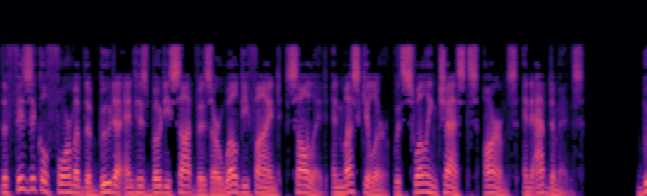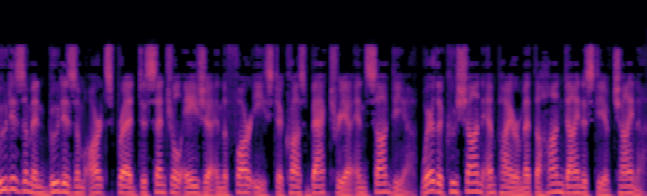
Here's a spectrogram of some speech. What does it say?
The physical form of the Buddha and his bodhisattvas are well defined, solid, and muscular, with swelling chests, arms, and abdomens. Buddhism and Buddhism art spread to Central Asia and the Far East across Bactria and Sogdia, where the Kushan Empire met the Han dynasty of China.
